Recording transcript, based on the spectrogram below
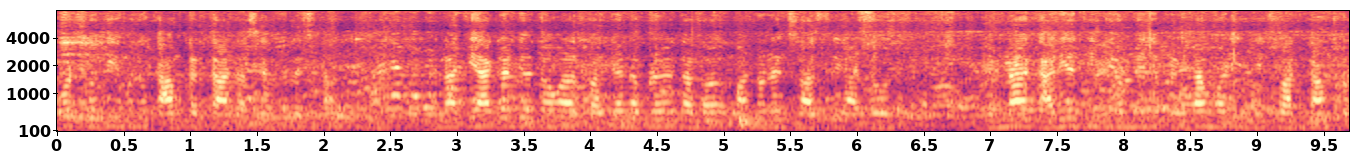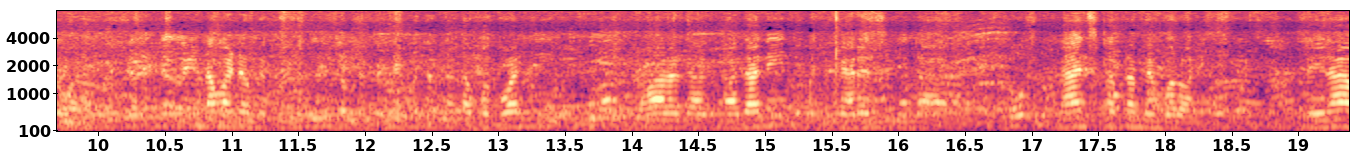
વર્ષોથી બધું કામ કરતા હતા સેલ્ફલેસ કામ. એનાથી આગળ જો તો અમારા સ્વાધ્યાયના પ્રણેતા પાંડુરંગ શાસ્ત્રી આઠવલે એમના કાર્યથી જે અમને જે પ્રેરણા મળી, નિસ્વાર્થ કામ કરવાની. એના માટે અમે ખુશ પહેલી કૃતજ્ઞતા ભગવાનની અમારા દાદાની પછી પેરેન્ટ્સની લાયન્સ ક્લબના મેમ્બરોની. એટલે એના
